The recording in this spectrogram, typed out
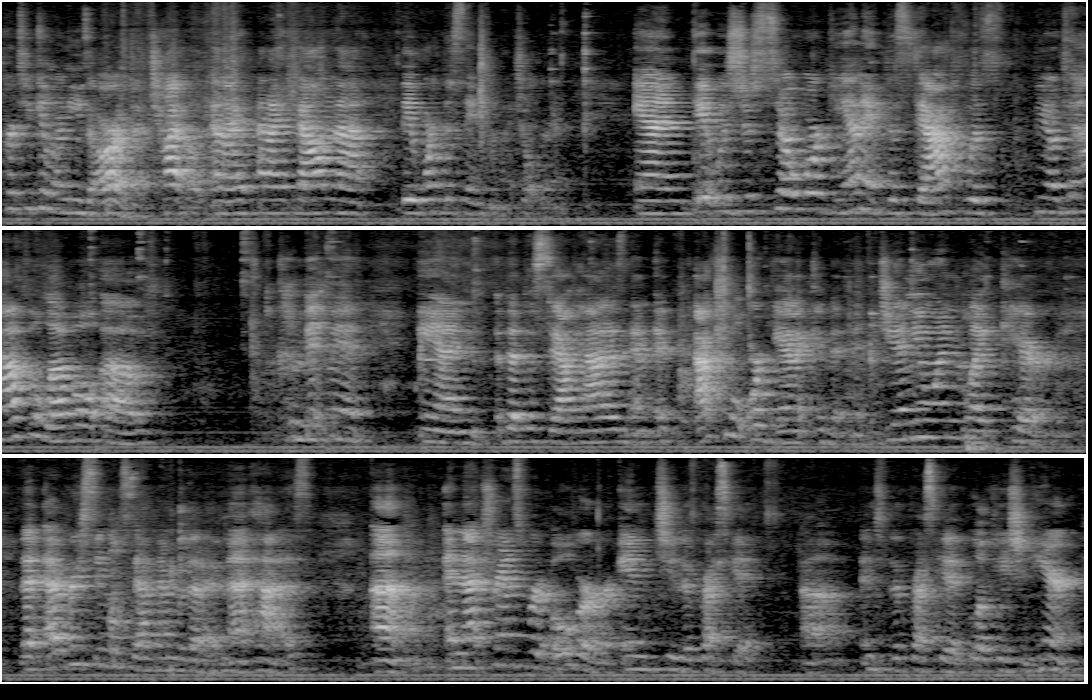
particular needs are of that child and i and i found that they weren't the same for my children and it was just so organic. The staff was, you know, to have the level of commitment and that the staff has and actual organic commitment, genuine like care that every single staff member that I've met has. Um, and that transferred over into the Prescott, uh, into the Prescott location here.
